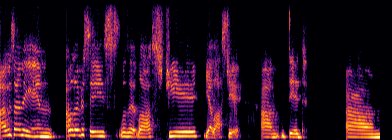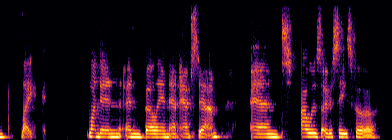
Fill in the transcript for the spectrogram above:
I was only in I was overseas, was it last year? Yeah, last year. Um did um like London and Berlin and Amsterdam and I was overseas for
